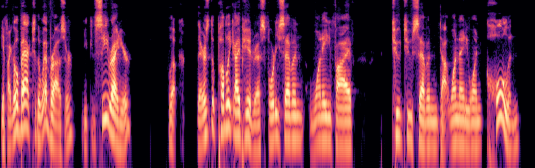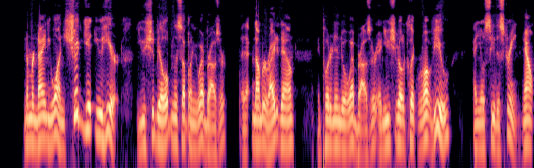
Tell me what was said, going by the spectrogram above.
if I go back to the web browser, you can see right here, look, there's the public IP address 47.185.227.191 colon number 91 should get you here. You should be able to open this up on your web browser, that number, write it down, and put it into a web browser, and you should be able to click remote view, and you'll see the screen. Now,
